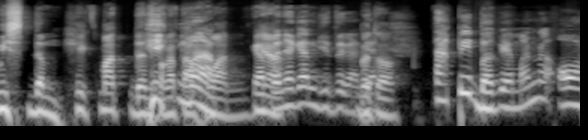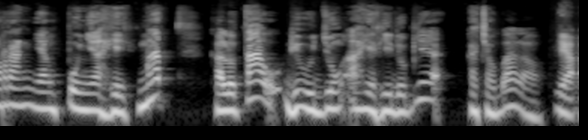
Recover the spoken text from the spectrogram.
wisdom. hikmat dan Hikmat, pengetahuan Ya, Katanya kan gitu kan. ya. betul Tapi bagaimana orang yang punya hikmat kalau tahu di ujung akhir hidupnya kacau balau. Ya.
